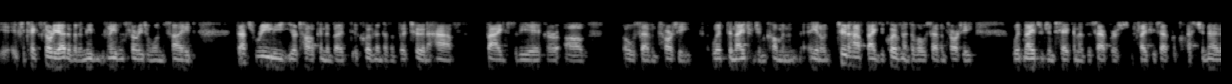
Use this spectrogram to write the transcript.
if you take slurry out of it and leave, leaving slurry to one side, that's really, you're talking about the equivalent of about two and a half bags to the acre of 0730 with the nitrogen coming, you know, two and a half bags equivalent of 0730 with nitrogen taken as a separate, slightly separate question. Now,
